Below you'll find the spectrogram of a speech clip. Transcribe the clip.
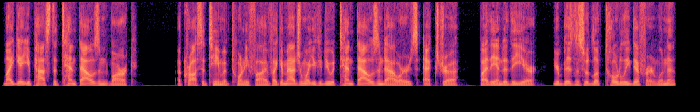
might get you past the 10,000 mark across a team of 25. Like imagine what you could do with 10,000 hours extra by the end of the year. Your business would look totally different, wouldn't it?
